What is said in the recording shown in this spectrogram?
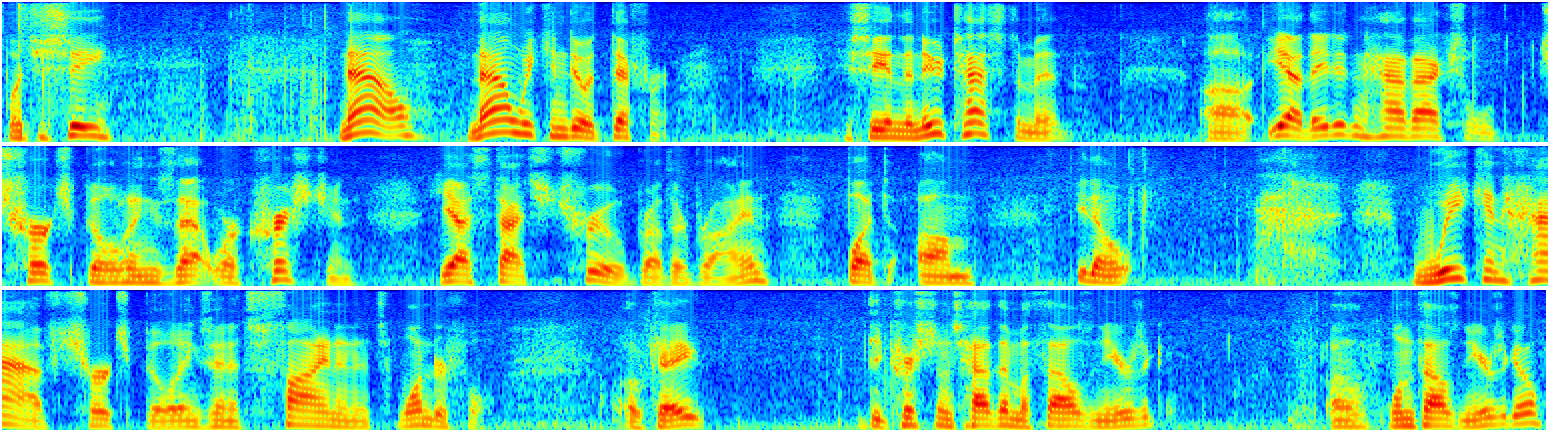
But you see, now, now we can do it different. You see, in the New Testament, uh, yeah, they didn't have actual church buildings that were Christian. Yes, that's true, Brother Brian. But, um, you know, we can have church buildings and it's fine and it's wonderful. Okay? Did Christians have them a thousand years ago? Uh, 1,000 years ago?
